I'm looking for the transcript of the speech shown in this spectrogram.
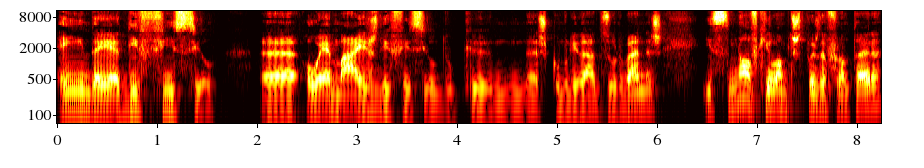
ainda é difícil uh, ou é mais difícil do que nas comunidades urbanas? E se 9 km depois da fronteira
